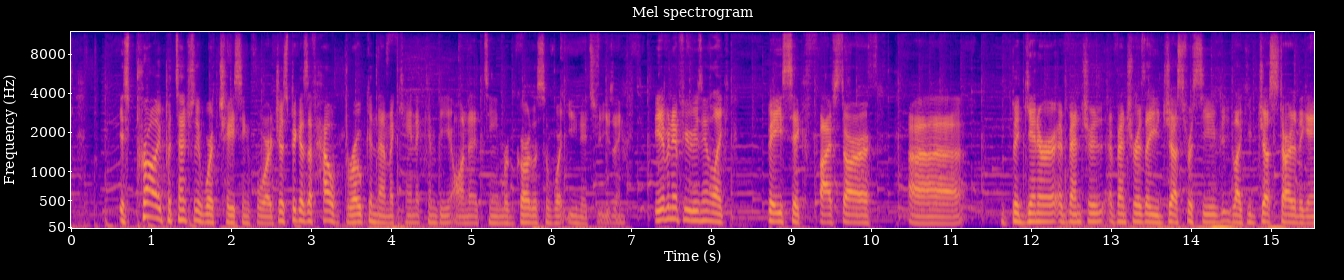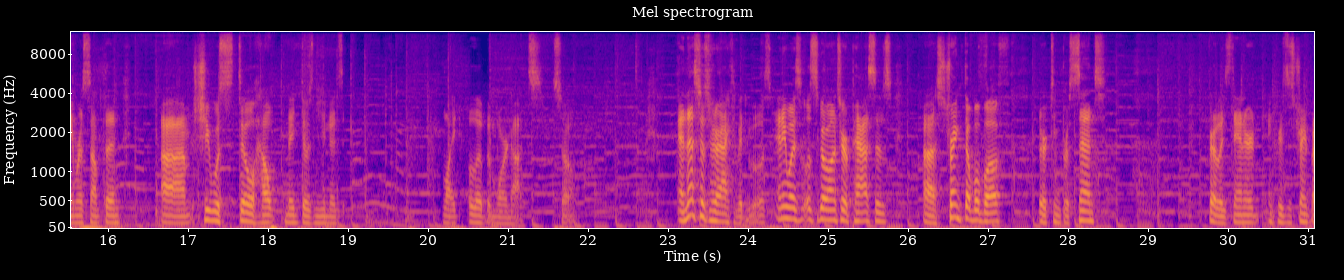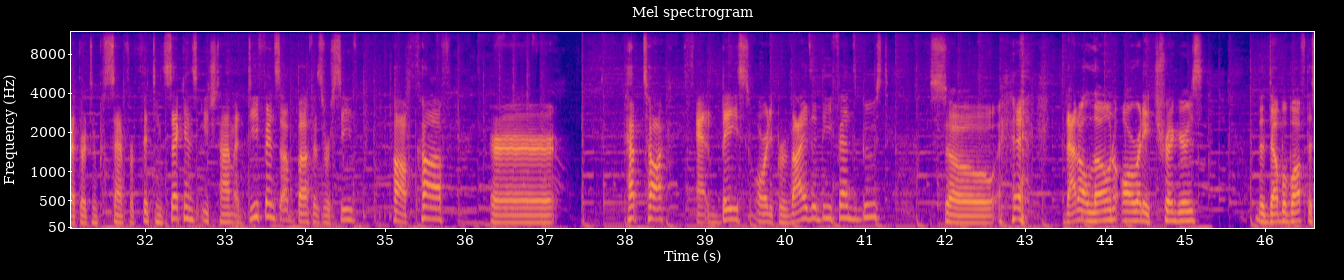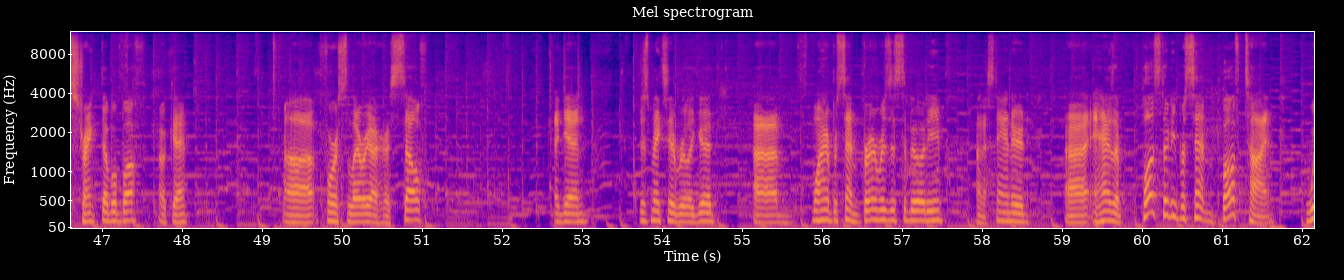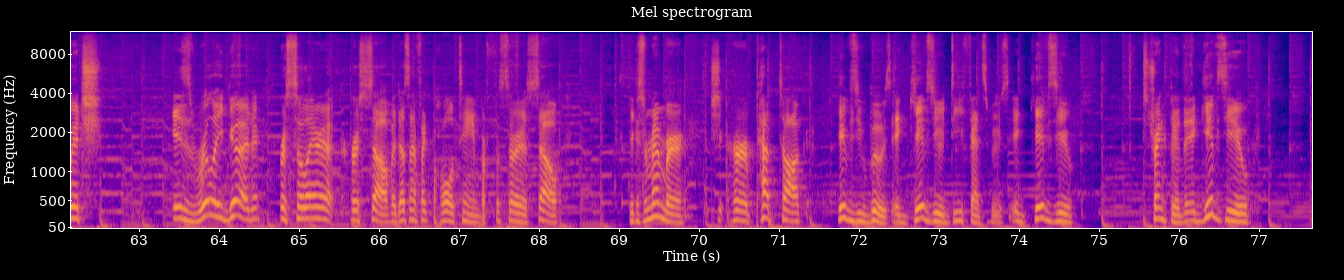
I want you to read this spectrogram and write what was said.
is probably potentially worth chasing for just because of how broken that mechanic can be on a team regardless of what units you're using. Even if you're using like basic five star uh beginner adventures adventurers that you just received, like you just started the game or something, um, she will still help make those units like a little bit more nuts. So, and that's just her activated abilities. Anyways, let's go on to her passives. Uh, strength double buff, 13%. Fairly standard. Increases strength by 13% for 15 seconds each time a defense up buff is received. Cough, cough. Her pep talk at base already provides a defense boost. So that alone already triggers the double buff, the strength double buff. Okay. Uh, for Solaria herself, again, just makes it really good. 100% um, burn resistibility on a standard. Uh, it has a plus 30% buff time, which is really good for Solaria herself. It doesn't affect the whole team, but for Solaria herself, because remember, she, her pep talk gives you boost. It gives you defense boost. It gives you strength boost. It gives you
